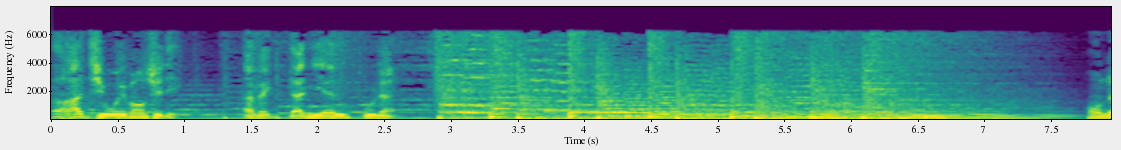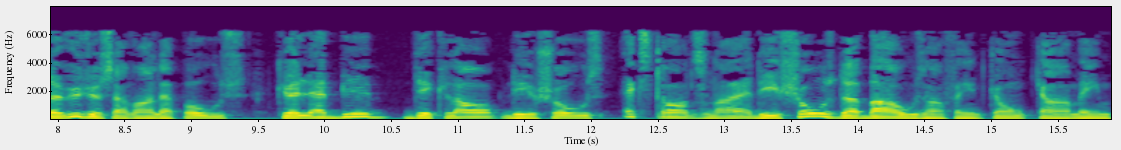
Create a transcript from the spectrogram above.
Radio Évangélique avec Daniel Poulain. On a vu juste avant la pause que la Bible déclare des choses extraordinaires, des choses de base en fin de compte quand même,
